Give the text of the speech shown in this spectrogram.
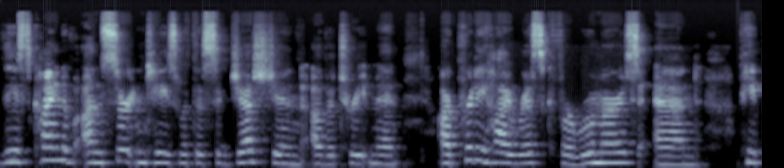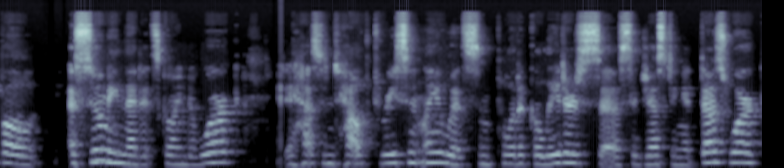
These kind of uncertainties with the suggestion of a treatment are pretty high risk for rumors and people assuming that it's going to work. It hasn't helped recently with some political leaders uh, suggesting it does work.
